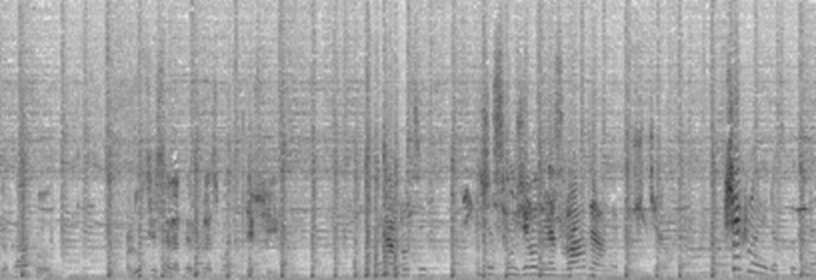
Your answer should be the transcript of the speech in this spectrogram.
to chápu. Luci se na ten ples moc těší. Mám pocit, že svůj život nezvládám, jak bych chtěla. Všechno je dostupné.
